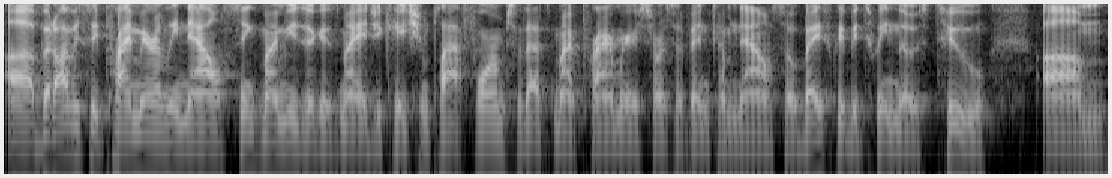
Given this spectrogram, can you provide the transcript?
Uh, but obviously, primarily now, Sync My Music is my education platform, so that's my primary source of income now. So basically, between those two, um,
